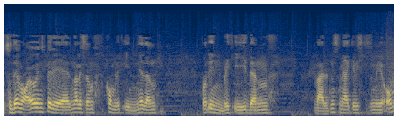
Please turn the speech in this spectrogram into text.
Så det var jo inspirerende å liksom komme litt inn i den få et innblikk i den verden som jeg ikke visste så mye om.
